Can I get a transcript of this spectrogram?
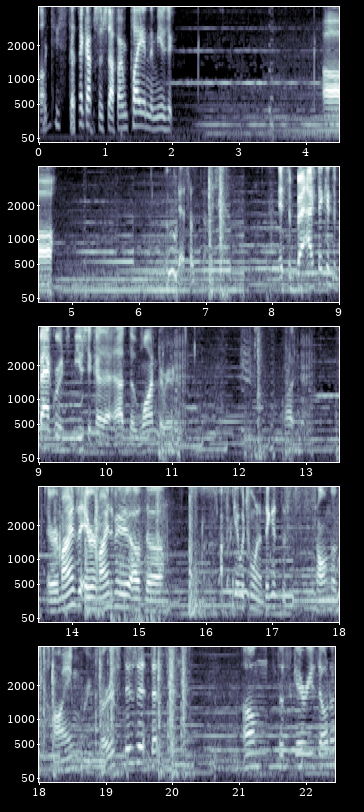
Where'd these steps pick up some stuff. I'm playing the music. Uh, Ooh, that sounds nice. it's a ba- I think it's a backwards music of the, of the Wanderer. It reminds it reminds me of the um, I forget which one. I think it's the Song of Time reversed. Is it that's in um the scary Zelda?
